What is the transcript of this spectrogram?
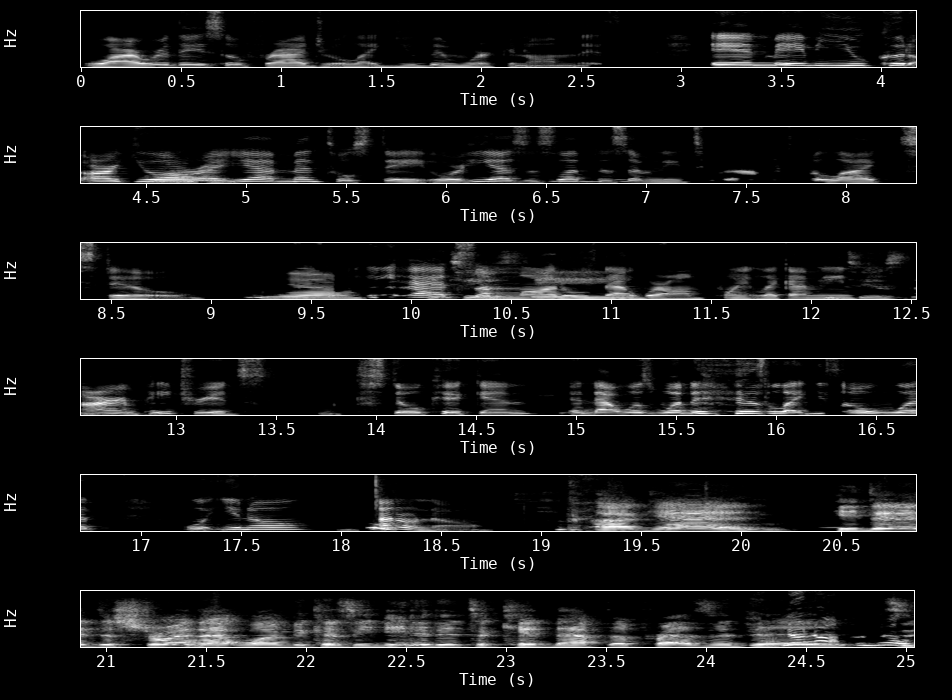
why were they so fragile? Like you've been working on this. And maybe you could argue, all Yeah. right, yeah, mental state, or he hasn't slept in mm-hmm. 72 hours, but like still, Yeah. he had some models that were on point. Like, I mean, PTSD. Iron Patriots still kicking, and that was what it is. Like, so what, what, you know, I don't know. Again, he didn't destroy that one because he needed it to kidnap the president. No, no, no. No,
